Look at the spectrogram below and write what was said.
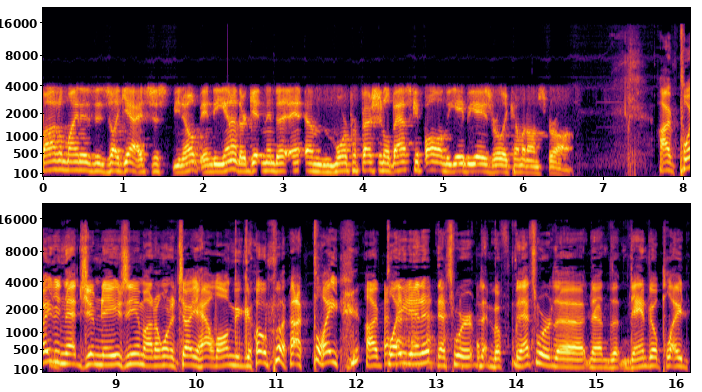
bottom line is is like yeah it's just you know indiana they're getting into um, more professional basketball and the aba is really coming on strong I've played in that gymnasium. I don't want to tell you how long ago, but I played. I played in it. That's where that's where the, the, the Danville played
